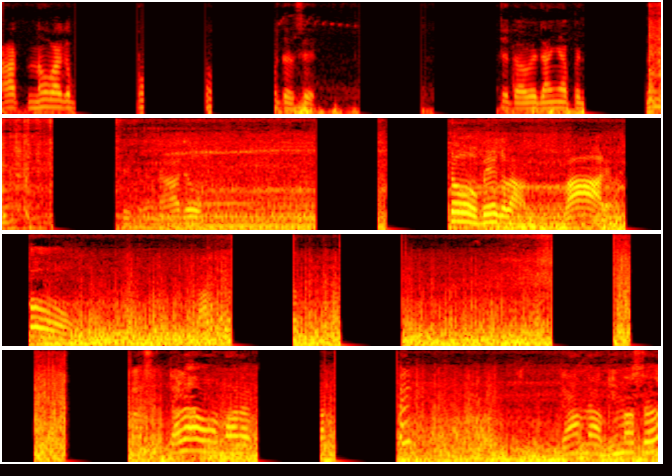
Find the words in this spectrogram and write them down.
આઠ નવ વાગે છે છે તો હવે જાય આપણે. અને આ જો. તો બેકગ્રાઉન્ડ વાહ તો તળાવ ભીમાસર.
